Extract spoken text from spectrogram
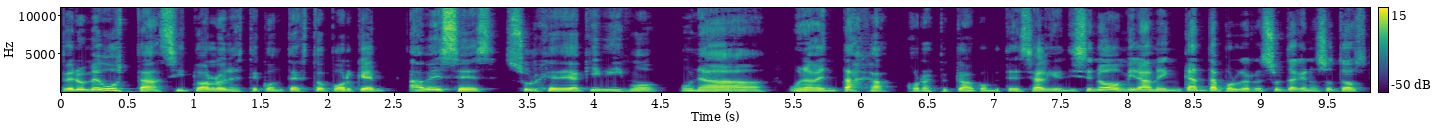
Pero me gusta situarlo en este contexto porque a veces surge de aquí mismo una, una ventaja con respecto a la competencia. Alguien dice, no, mira, me encanta porque resulta que nosotros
